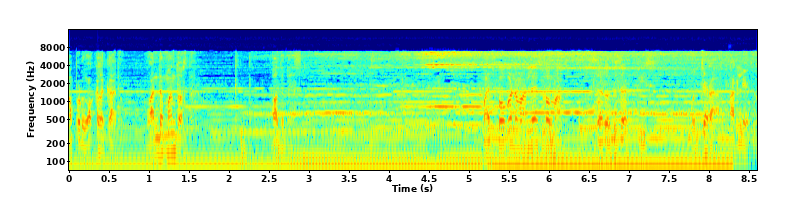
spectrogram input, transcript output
అప్పుడు ఒకరు కాదు వంద మంది వస్తారు. ఆల్ ది బెస్ట్ మర్చిపోకుండా మనలేసుకోమా సార్ వద్దు సార్ ప్లీజ్ వచ్చరా పర్లేదు.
